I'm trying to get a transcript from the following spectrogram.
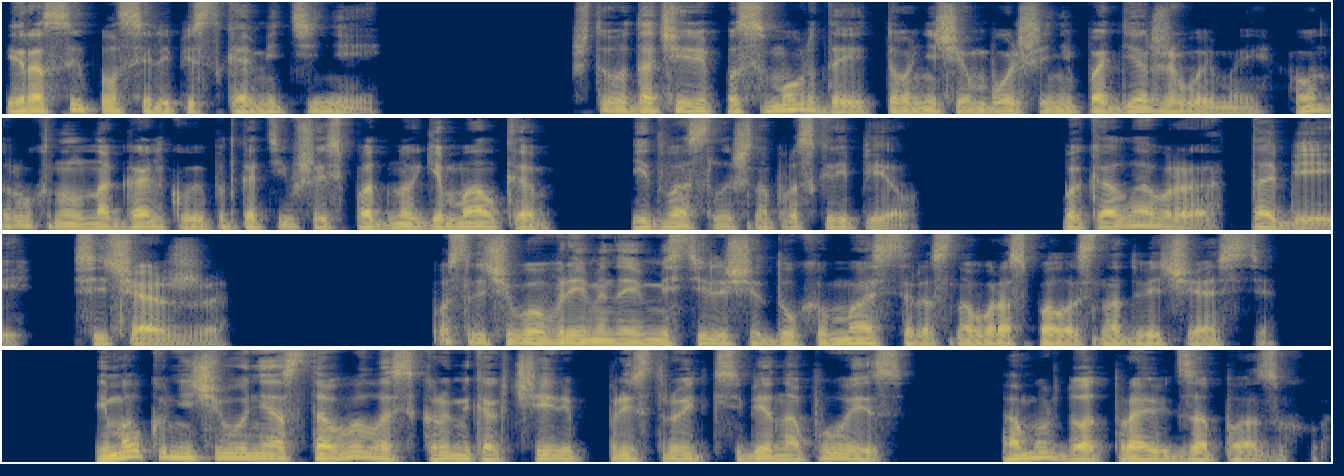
и рассыпался лепестками теней. Что до черепа с мордой, то ничем больше не поддерживаемый, он рухнул на гальку и, подкатившись под ноги Малка, едва слышно проскрипел. «Бакалавра, табей, сейчас же!» После чего временное вместилище духа мастера снова распалось на две части. И Малку ничего не оставалось, кроме как череп пристроить к себе на пояс, а морду отправить за пазуху.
